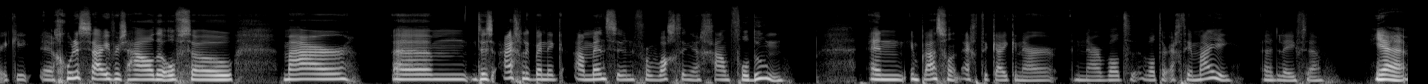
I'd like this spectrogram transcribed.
ik uh, goede cijfers haalde of zo. Maar um, dus eigenlijk ben ik aan mensen hun verwachtingen gaan voldoen. En in plaats van echt te kijken naar, naar wat, wat er echt in mij leefde. Ja,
